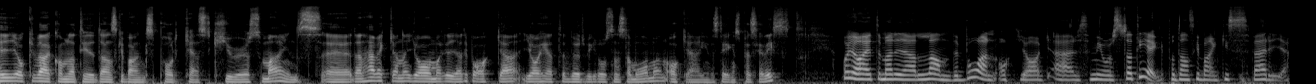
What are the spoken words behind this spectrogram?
Hej och välkomna till Danske Banks podcast Curious Minds. Eh, den här veckan är jag och Maria tillbaka. Jag heter Ludvig Rosenstam Åhman och är investeringsspecialist. Och jag heter Maria Landeborn och jag är seniorstrateg på Danske Bank i Sverige.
